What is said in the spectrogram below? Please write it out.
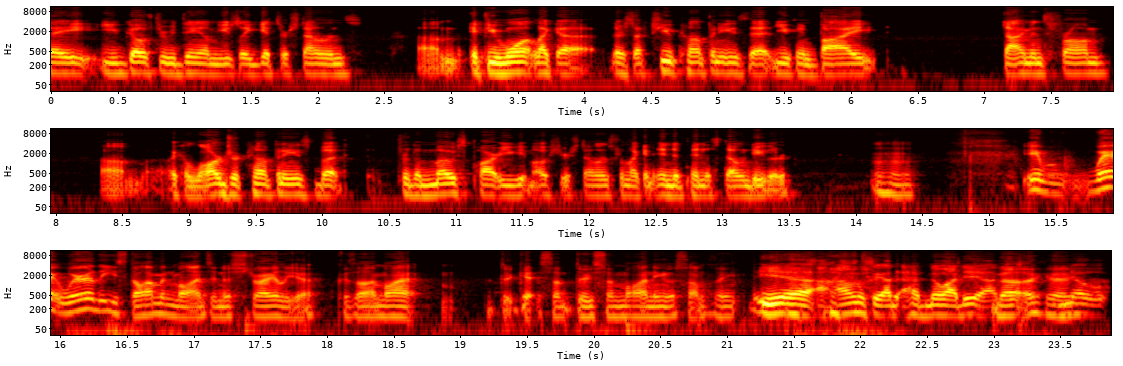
they you go through them usually get their stones. Um, if you want like a, there's a few companies that you can buy diamonds from, um, like a larger companies, but for the most part, you get most of your stones from like an independent stone dealer. hmm Yeah, where where are these diamond mines in Australia? Because I might do, get some do some mining or something. Yeah, honestly, I, I have no idea. I No, just- okay. You know,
